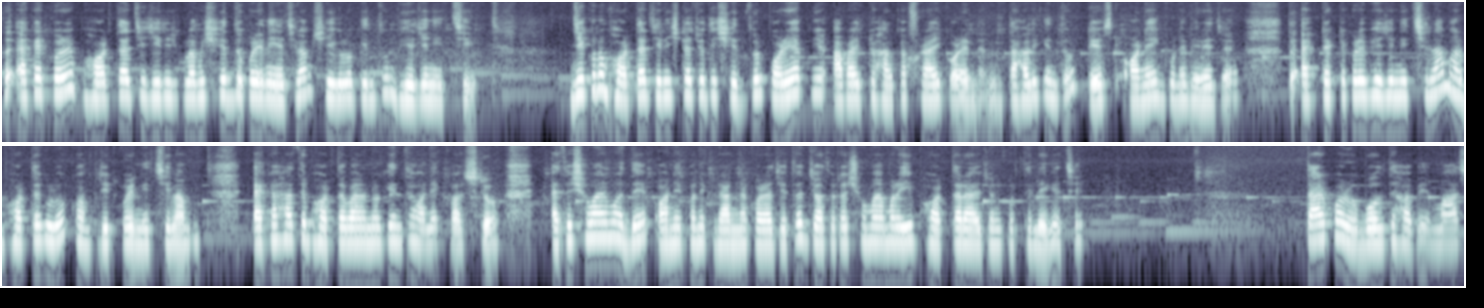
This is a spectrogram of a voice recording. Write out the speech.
তো এক এক করে ভর্তার যে জিনিসগুলো আমি সেদ্ধ করে নিয়েছিলাম সেগুলো কিন্তু ভেজে নিচ্ছি। যে কোনো ভর্তার জিনিসটা যদি সেদ্ধর পরে আপনি আবার একটু হালকা ফ্রাই করে নেন, তাহলে কিন্তু টেস্ট অনেক গুণে বেড়ে যায়। তো একটা একটা করে ভেজে নিচ্ছিলাম আর ভর্তাগুলো কমপ্লিট করে নিচ্ছিলাম। একা হাতে ভর্তা বানানো কিন্তু অনেক কষ্ট। এত সময়ের মধ্যে অনেক অনেক রান্না করা যেত, যতটা সময় আমার এই ভর্তার আয়োজন করতে লেগেছে। তারপরও বলতে হবে, মাছ,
